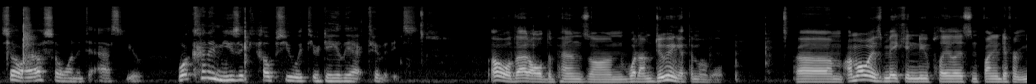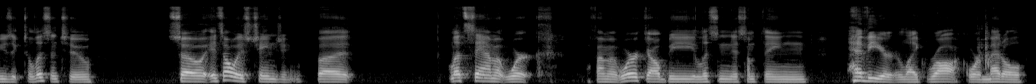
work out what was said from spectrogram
So I also wanted to ask you, what kind of music helps you with your daily activities? Oh, well, that all depends on what I'm doing at the moment. Um, I'm always making new playlists and finding different music to listen to. So it's always changing. But let's say I'm at work. If I'm at work, I'll be listening to something heavier like rock or metal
